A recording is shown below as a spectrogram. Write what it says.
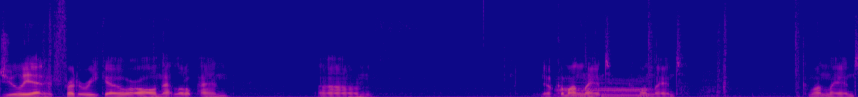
Juliet, and Frederico are all in that little pen. Um, no, come on, land. Come on, land. Come on, land.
